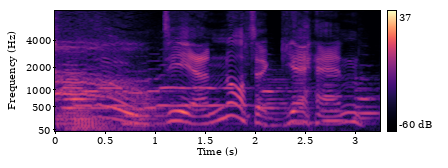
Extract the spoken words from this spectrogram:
Oh, dear, not again.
